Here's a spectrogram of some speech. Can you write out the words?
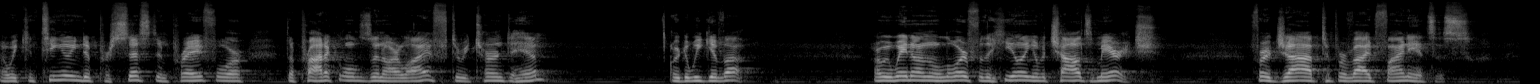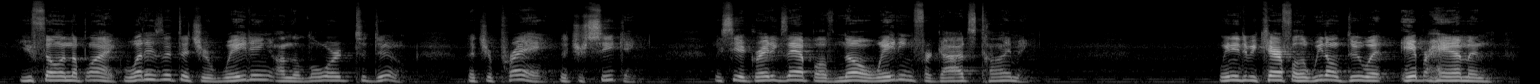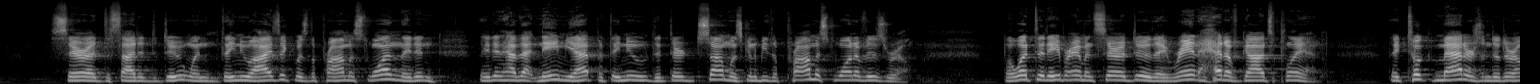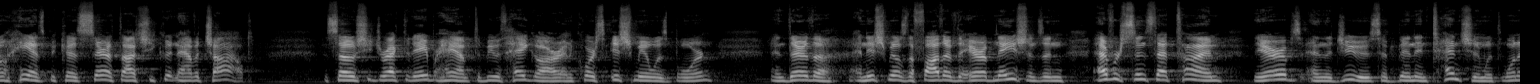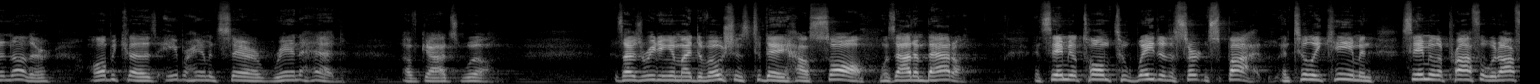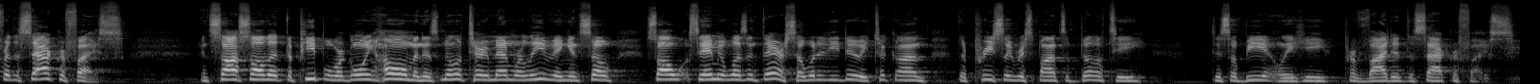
Are we continuing to persist and pray for the prodigals in our life to return to Him? Or do we give up? Are we waiting on the Lord for the healing of a child's marriage? for a job to provide finances. You fill in the blank. What is it that you're waiting on the Lord to do? That you're praying, that you're seeking? We see a great example of Noah, waiting for God's timing. We need to be careful that we don't do what Abraham and Sarah decided to do when they knew Isaac was the promised one. They didn't, they didn't have that name yet, but they knew that their son was going to be the promised one of Israel. But what did Abraham and Sarah do? They ran ahead of God's plan. They took matters into their own hands because Sarah thought she couldn't have a child. So she directed Abraham to be with Hagar, and of course, Ishmael was born. And, they're the, and Ishmael's the father of the Arab nations. And ever since that time, the Arabs and the Jews have been in tension with one another, all because Abraham and Sarah ran ahead of God's will. As I was reading in my devotions today, how Saul was out in battle. And Samuel told him to wait at a certain spot until he came, and Samuel the prophet would offer the sacrifice. And Saul saw that the people were going home and his military men were leaving, and so Saul, Samuel wasn't there. So what did he do? He took on the priestly responsibility. Disobediently, he provided the sacrifice.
